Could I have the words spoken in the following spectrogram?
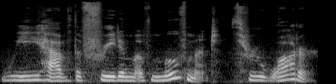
We have the freedom of movement through water,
